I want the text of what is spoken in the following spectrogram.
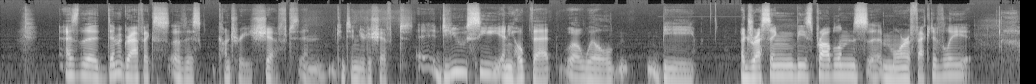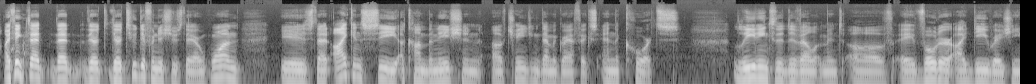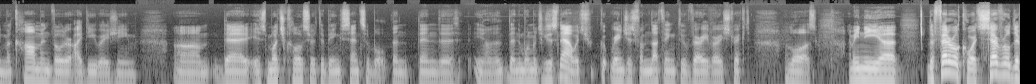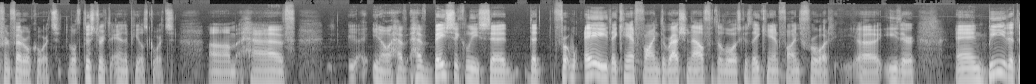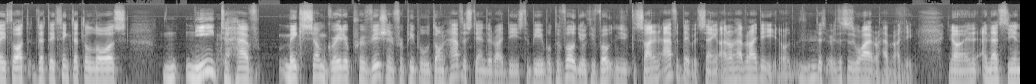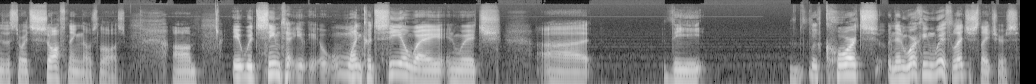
As the demographics of this country shift and continue to shift, do you see any hope that uh, will be addressing these problems uh, more effectively? I think that that there there are two different issues there. One is that I can see a combination of changing demographics and the courts leading to the development of a voter ID regime, a common voter ID regime um, that is much closer to being sensible than than the you know than, than the one which exists now, which ranges from nothing to very very strict laws. I mean the uh, the federal courts, several different federal courts, both district and appeals courts, um, have you know have have basically said that for a they can't find the rationale for the laws because they can't find fraud uh, either, and b that they thought that they think that the laws n- need to have make some greater provision for people who don't have the standard IDs to be able to vote. You could vote and you could sign an affidavit saying, "I don't have an ID," you know, mm-hmm. this, or this is why I don't have an ID, you know, and, and that's the end of the story. It's softening those laws. Um, it would seem to one could see a way in which uh, the the courts and then working with legislatures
